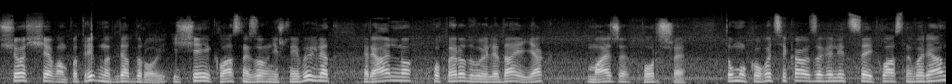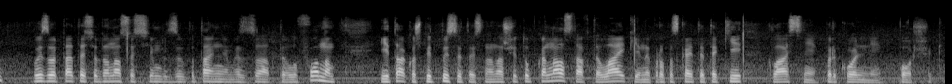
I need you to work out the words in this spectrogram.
Що ще вам потрібно для дороги? І ще й класний зовнішній вигляд. Реально попереду виглядає як майже Porsche. Тому кого цікавий взагалі цей класний варіант, ви звертайтеся до нас усім запитаннями за телефоном. І також підписуйтесь на наш YouTube канал, ставте лайки, не пропускайте такі класні, прикольні поршики.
